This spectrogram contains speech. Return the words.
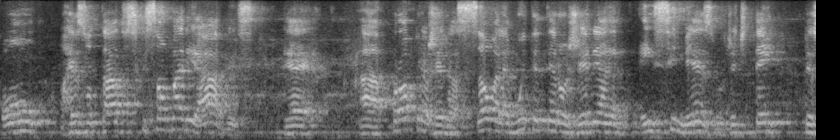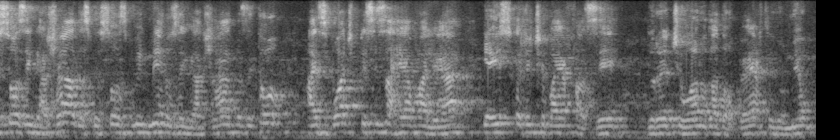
com resultados que são variáveis. É, a própria geração ela é muito heterogênea em si mesma. A gente tem pessoas engajadas, pessoas menos engajadas, então a SBOT precisa reavaliar e é isso que a gente vai fazer durante o ano da Adalberto e no meu,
